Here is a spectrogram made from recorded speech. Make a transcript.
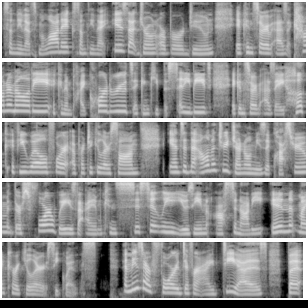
something that's melodic, something that is that drone or bourdon. It can serve as a counter melody, it can imply chord roots, it can keep the steady beat, it can serve as a hook, if you will, for a particular song. And in the elementary general music classroom, there's four ways that I am consistently using ostinati in my curricular sequence. And these are four different ideas, but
